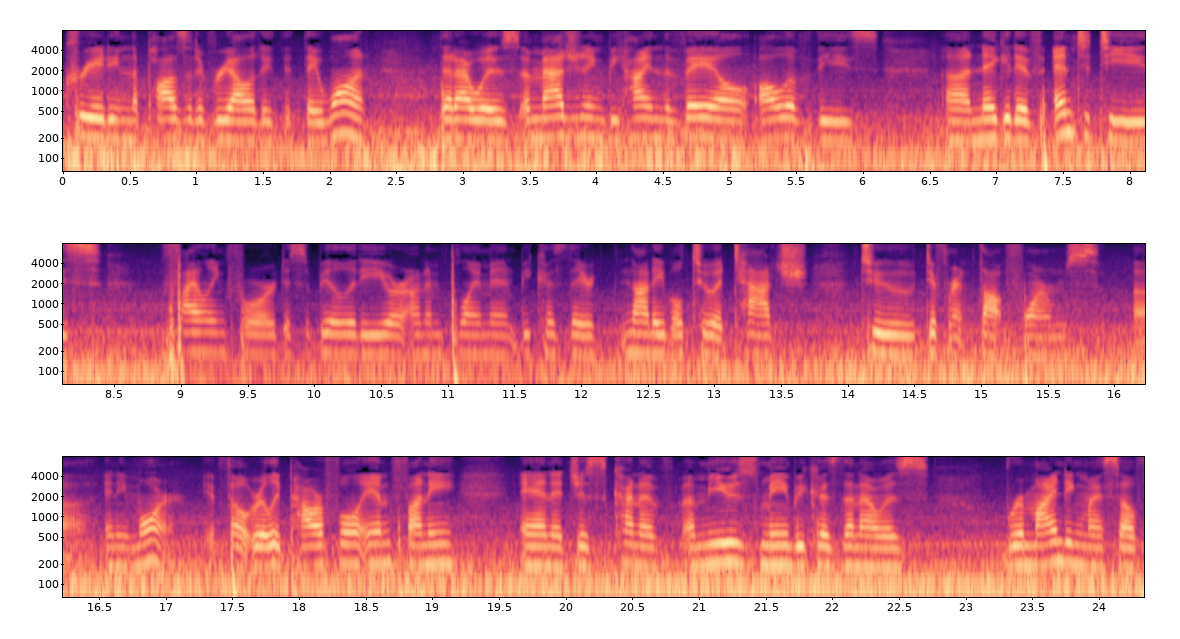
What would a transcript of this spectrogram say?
creating the positive reality that they want that I was imagining behind the veil all of these uh, negative entities filing for disability or unemployment because they're not able to attach to different thought forms uh, anymore. It felt really powerful and funny, and it just kind of amused me because then I was reminding myself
